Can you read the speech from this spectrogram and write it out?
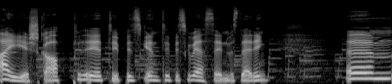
eierskap i en typisk WC-investering. Um,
